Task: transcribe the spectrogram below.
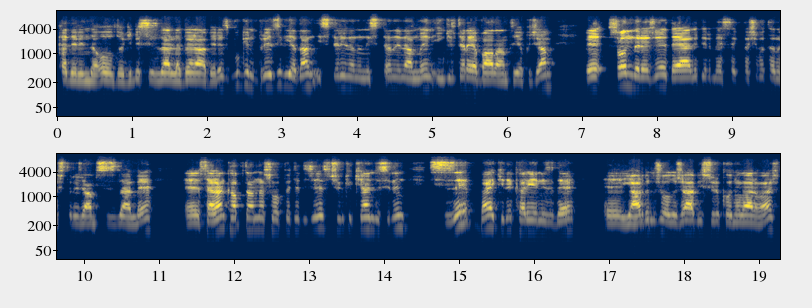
kaderinde olduğu gibi sizlerle beraberiz. Bugün Brezilya'dan ister inanın ister inanmayın İngiltere'ye bağlantı yapacağım. Ve son derece değerli bir meslektaşımı tanıştıracağım sizlerle. Ee, Serhan Kaptan'la sohbet edeceğiz. Çünkü kendisinin size belki de kariyerinizde e, yardımcı olacağı bir sürü konular var.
